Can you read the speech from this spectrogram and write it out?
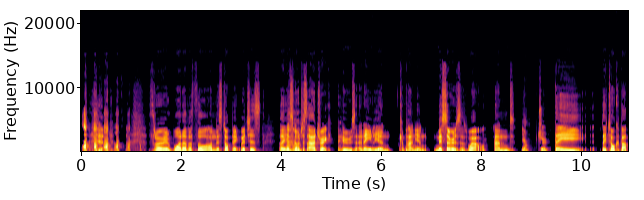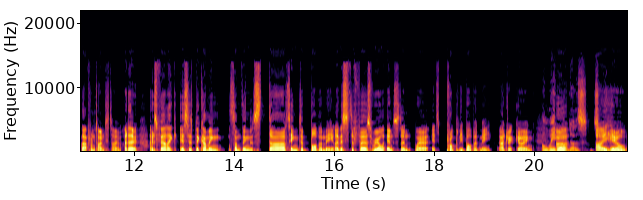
throw in one other thought on this topic, which is like it's Uh-huh. not just Adric who's an alien companion. Nyssa is as well, and Yeah, true. they they talk about that from time to time. I don't know. I just feel like this is becoming something that's starting to bother me. Like this is the first real instant where it's properly bothered me. Adric going, Oh, wait, what does? I heal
